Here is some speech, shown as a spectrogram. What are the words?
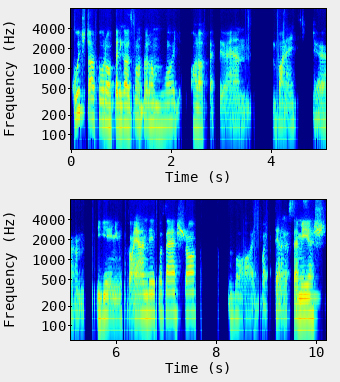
Kulcstartóról pedig azt gondolom, hogy alapvetően van egy igényünk az ajándékozásra, vagy, vagy tényleg a személyes,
